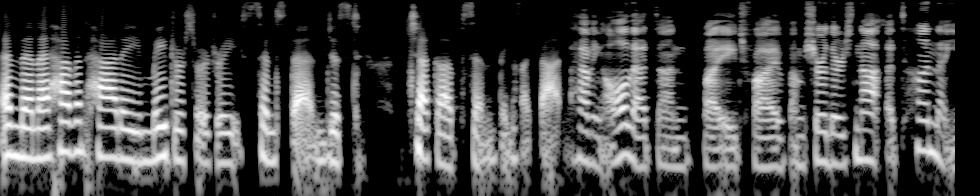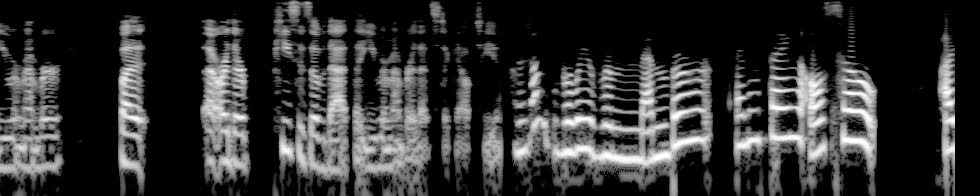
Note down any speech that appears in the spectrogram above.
and then I haven't had a major surgery since then just checkups and things like that. Having all that done by age five, I'm sure there's not a ton that you remember, but uh, are there pieces of that that you remember that stick out to you? I don't really remember anything. Also, I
